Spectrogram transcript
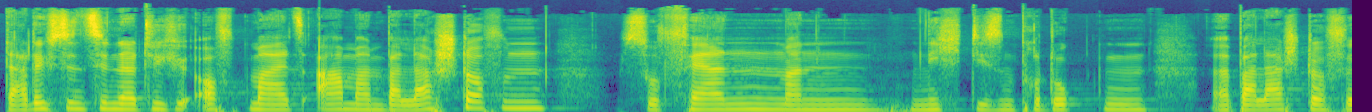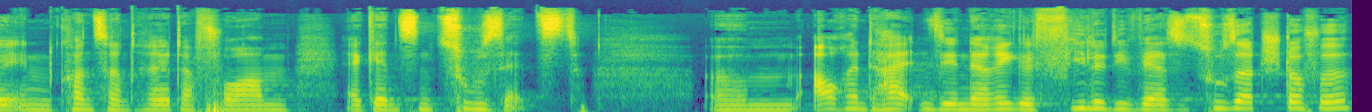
Dadurch sind sie natürlich oftmals arm an Ballaststoffen, sofern man nicht diesen Produkten äh, Ballaststoffe in konzentrierter Form ergänzend zusetzt. Ähm, auch enthalten sie in der Regel viele diverse Zusatzstoffe,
